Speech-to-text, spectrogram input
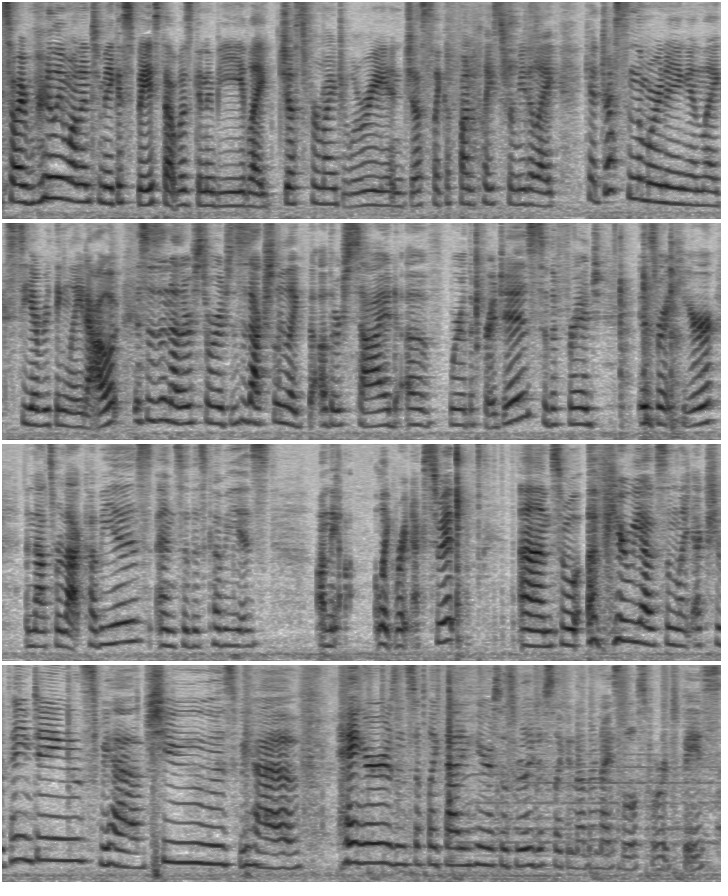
So I really wanted to make a space that was gonna be like just for my jewelry and just like a fun place for me to like get dressed in the morning and like see everything laid out. This is another storage. This is actually like the other side of where the fridge is. So the fridge is right here and that's where that cubby is. And so this cubby is on the like right next to it. Um, so up here we have some like extra paintings, we have shoes, we have hangers and stuff like that in here. So it's really just like another nice little storage space.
